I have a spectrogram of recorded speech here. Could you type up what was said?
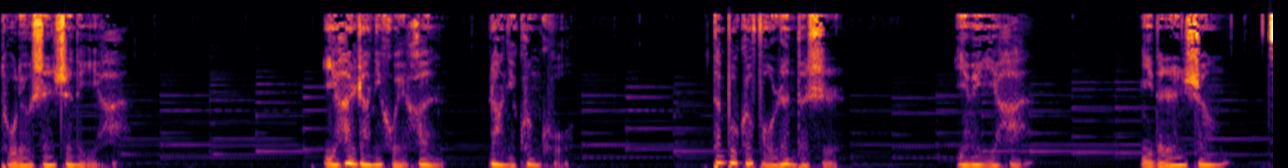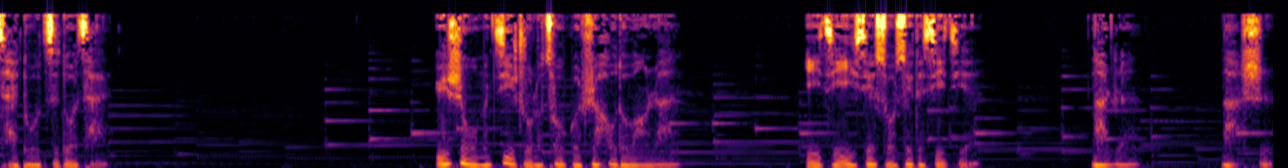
徒留深深的遗憾。遗憾让你悔恨，让你困苦。不可否认的是，因为遗憾，你的人生才多姿多彩。于是我们记住了错过之后的惘然，以及一些琐碎的细节。那人，那事，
